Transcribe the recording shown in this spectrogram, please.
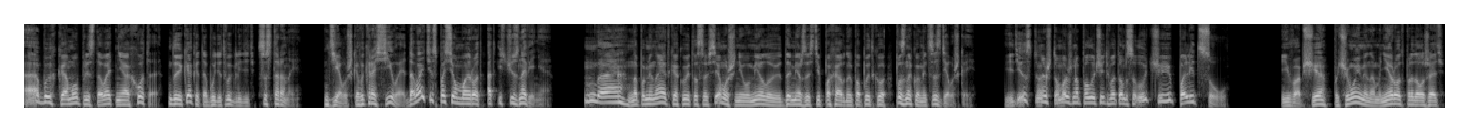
Об их кому приставать неохота, да и как это будет выглядеть со стороны. «Девушка, вы красивая, давайте спасем мой род от исчезновения». Да, напоминает какую-то совсем уж неумелую, до мерзости похабную попытку познакомиться с девушкой. Единственное, что можно получить в этом случае — по лицу. И вообще, почему именно мне род продолжать?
